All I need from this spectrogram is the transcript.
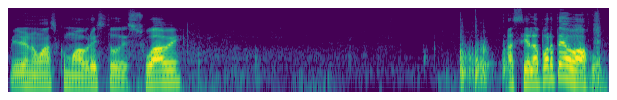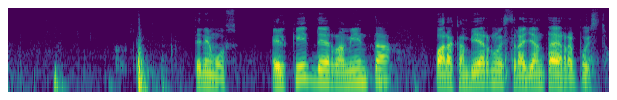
Miren nomás cómo abre esto de suave. Hacia la parte de abajo tenemos el kit de herramienta para cambiar nuestra llanta de repuesto.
